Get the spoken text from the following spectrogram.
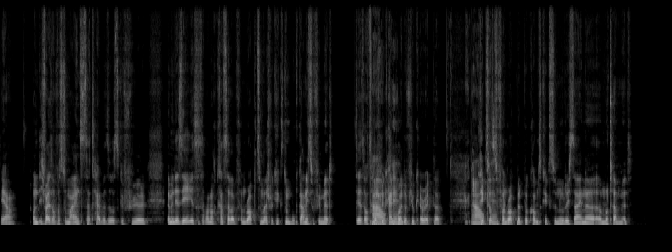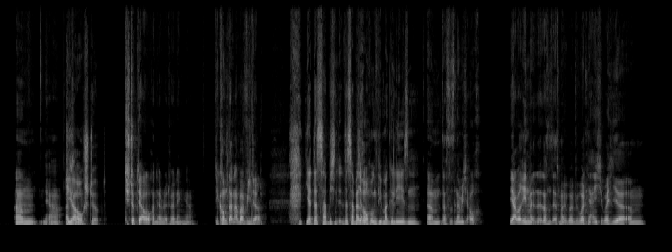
ja. Und ich weiß auch, was du meinst. Es hat teilweise das Gefühl, in der Serie ist es aber noch krasser, weil von Rob zum Beispiel kriegst du im Buch gar nicht so viel mit. Der ist auch zum ah, Beispiel okay. kein Point-of-View-Character. Ah, kriegst, okay. was du von Rob mitbekommst, kriegst du nur durch seine äh, Mutter mit. Ähm, ja. Also, die ja also auch stirbt. Die stirbt ja auch an der Red Wedding, ja. Die kommt dann aber wieder. ja, das habe ich, das hab ich also, auch irgendwie mal gelesen. Ähm, das ist nämlich auch. Ja, aber reden wir, lass uns erstmal über, wir wollten ja eigentlich über hier. Ähm,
